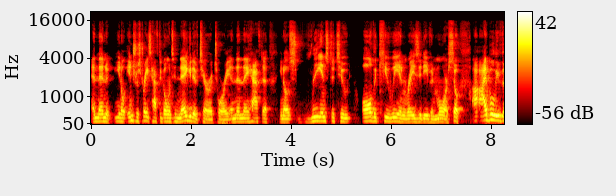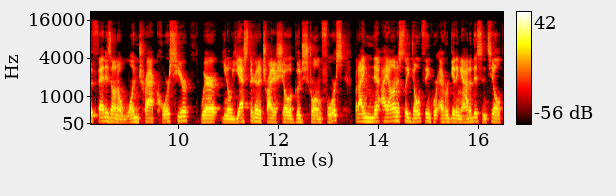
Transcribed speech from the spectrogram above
and then, you know, interest rates have to go into negative territory and then they have to, you know, reinstitute all the QE and raise it even more. So I I believe the Fed is on a one track course here where, you know, yes, they're going to try to show a good, strong force, but I, ne- I honestly don't think we're ever getting out of this until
